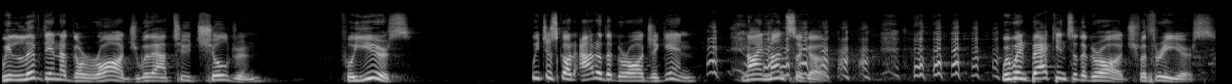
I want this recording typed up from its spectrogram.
We lived in a garage with our two children for years. We just got out of the garage again nine months ago. We went back into the garage for three years.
